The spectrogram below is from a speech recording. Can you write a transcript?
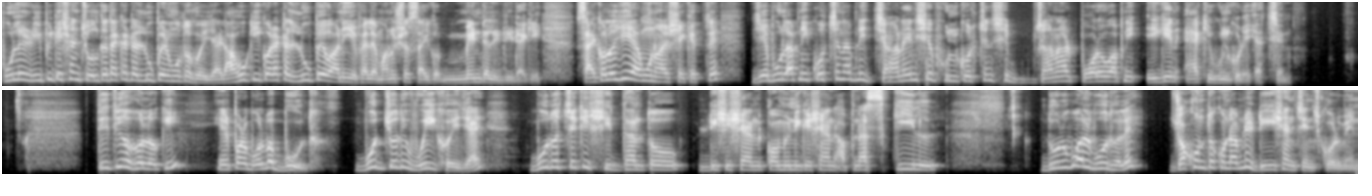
ভুলের রিপিটেশন চলতে থাকে একটা লুপের মতো হয়ে যায়। রাহু কী করে? একটা লুপে বানিয়ে ফেলে মানুষের সাইকো মেন্টালিটিটাকে সাইকোলজি এমন হয় সেক্ষেত্রে, যে ভুল আপনি করছেন, আপনি জানেন সে ভুল করছেন, সে জানার পরেও আপনি এগেন একই ভুল করে যাচ্ছেন। তৃতীয় হলো কি? এরপর বলব বুধ। বুধ যদি উইক হয়ে যায়, বুধ হচ্ছে কি? সিদ্ধান্ত ডিসিশন কমিউনিকেশন আপনার স্কিল দুর্বল বুধ হলে যখন তখন আপনি ডিসিশান চেঞ্জ করবেন।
